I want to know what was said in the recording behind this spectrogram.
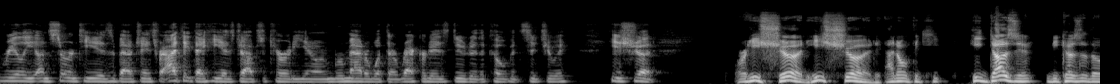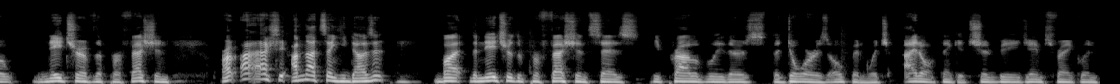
really uncertainty is about James, I think that he has job security. You know, no matter what their record is due to the COVID situation, he should. Or he should. He should. I don't think he he doesn't because of the nature of the profession. Actually, I'm not saying he doesn't but the nature of the profession says he probably there's the door is open, which I don't think it should be. James Franklin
